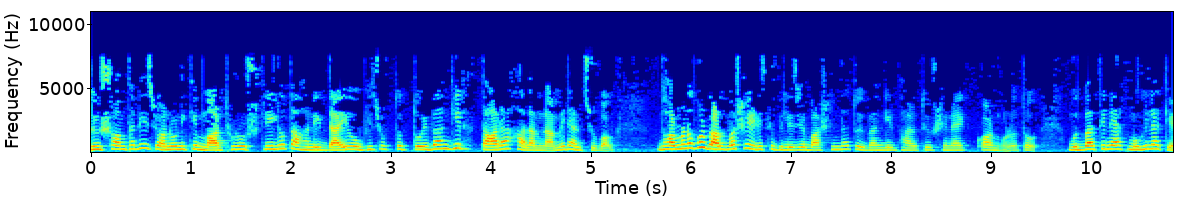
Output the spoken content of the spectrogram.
দুই সন্তানের জননীকে মারধর ও শ্লীলতাহানির দায়ে অভিযুক্ত তৈবাঙ্গীর তারা হালাম নামের এক যুবক। ধর্মনগর বাগবাসা এডিসি ভিলেজের বাসিন্দা তৈবাঙ্গীর ভারতীয় সেনায় কর্মরত। বুধবার তিনি এক মহিলাকে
